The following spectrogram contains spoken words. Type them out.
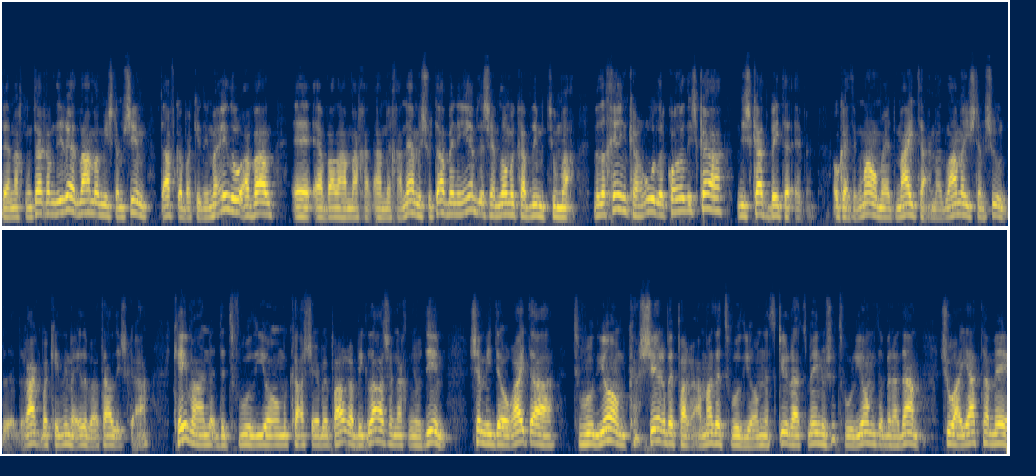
ואנחנו תכף נראה למה משתמשים דווקא בכלים האלו, אבל, אה, אבל המכנה המשותף ביניהם זה שהם לא מקבלים טומאה. ולכן קראו לכל הלשכה לשכת בית האבן. אוקיי, אז הגמרא אומרת, מה איתה? למה השתמשו רק בכלים האלו באותה לשכה? כיוון דטבול יום כשר בפרה, בגלל שאנחנו יודעים שמדאורייתא טבול יום כשר בפרה. מה זה טבול יום? נזכיר לעצמנו שטבול יום זה בן אדם שהוא היה טמא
